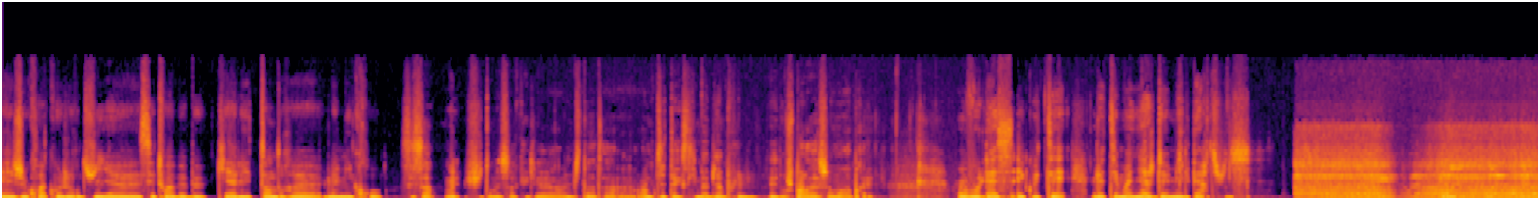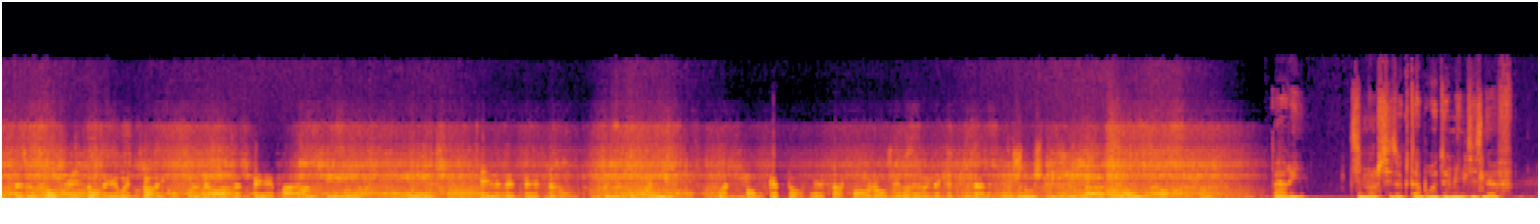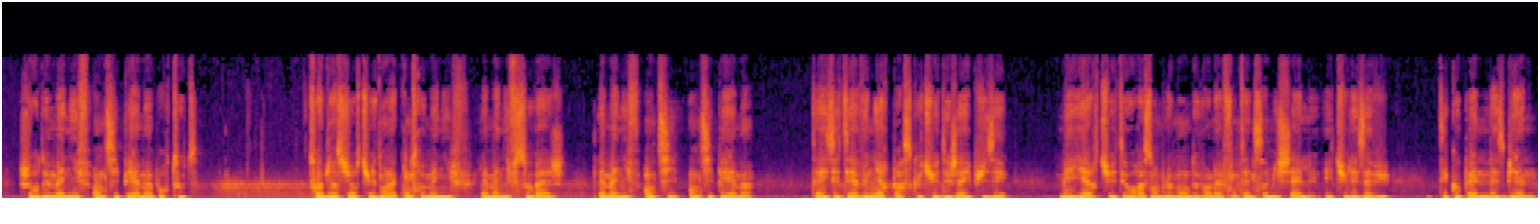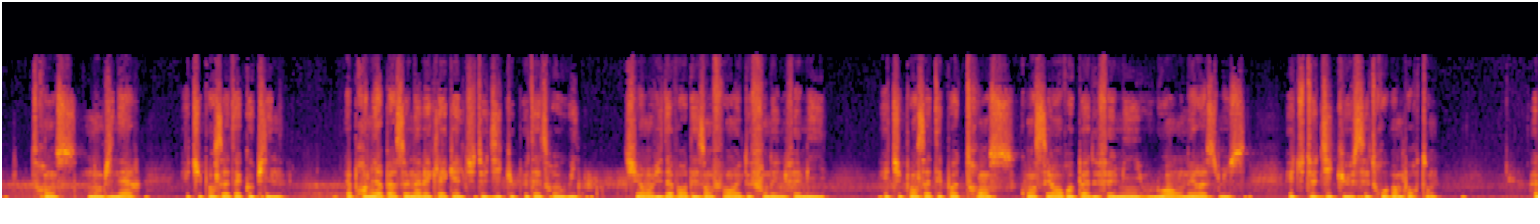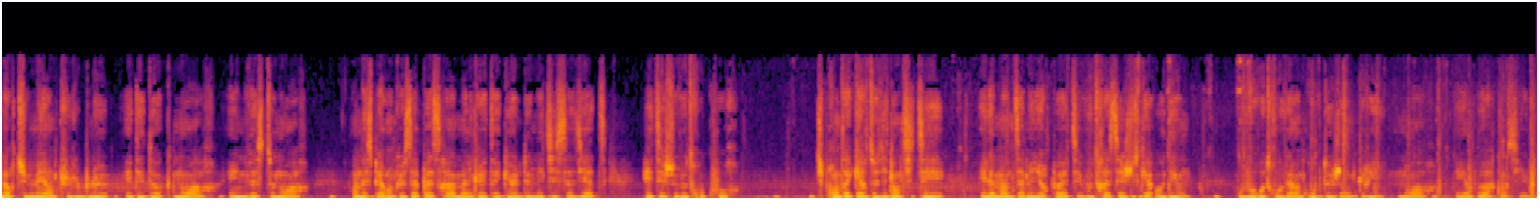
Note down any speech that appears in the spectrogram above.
Et je crois qu'aujourd'hui, c'est toi, Bebe, qui allait tendre le micro. C'est ça, oui, je suis tombé sur quelque, un, petit, un petit texte qui m'a bien plu et dont je parlerai sûrement après. On vous laisse écouter le témoignage de Millepertuis. Aujourd'hui, dans les rues de Paris contre le verso de la PMA. Ils étaient, selon 74 500 aujourd'hui dans les rues de la capitale. Paris, dimanche 6 octobre 2019, jour de manif anti-PMA pour toutes. Toi, bien sûr, tu es dans la contre-manif, la manif sauvage, la manif anti-anti-PMA. T'as hésité à venir parce que tu es déjà épuisé, mais hier tu étais au rassemblement devant la fontaine Saint-Michel et tu les as vus, tes copaines lesbiennes, trans, non-binaires, et tu penses à ta copine, la première personne avec laquelle tu te dis que peut-être oui, tu as envie d'avoir des enfants et de fonder une famille. Et tu penses à tes potes trans, coincés en repas de famille ou loin en Erasmus, et tu te dis que c'est trop important. Alors tu mets un pull bleu et des docks noirs et une veste noire, en espérant que ça passera malgré ta gueule de métis asiate et tes cheveux trop courts. Tu prends ta carte d'identité et la main de ta meilleure pote et vous tracez jusqu'à Odéon, où vous retrouvez un groupe de gens gris, noirs et un peu arc-en-ciel.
